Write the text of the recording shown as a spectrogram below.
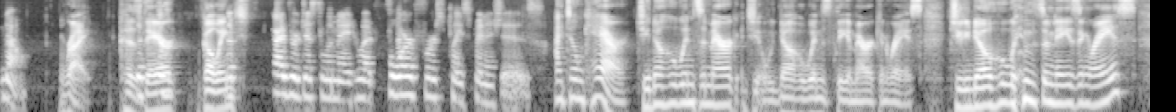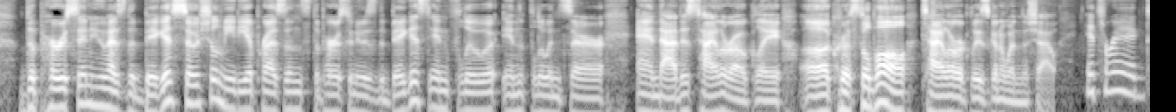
No. Right. Because The they're going The to. Guys were just eliminated who had four first place finishes. I don't care. Do you know who wins America? Do you know who wins the American race? Do you know who wins Amazing Race? The person who has the biggest social media presence, the person who is the biggest influ- influencer, and that is Tyler Oakley. Uh, Crystal Ball. Tyler Oakley is going to win the show. It's rigged.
